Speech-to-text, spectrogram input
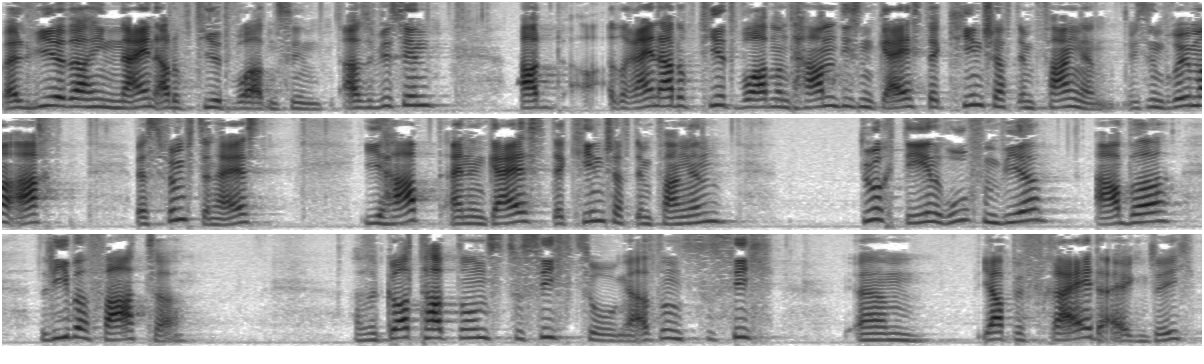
weil wir da hinein adoptiert worden sind. Also wir sind ad, rein adoptiert worden und haben diesen Geist der Kindschaft empfangen. Wie es in Römer 8, Vers 15 heißt, ihr habt einen Geist der Kindschaft empfangen, durch den rufen wir, aber lieber Vater. Also Gott hat uns zu sich gezogen, hat uns zu sich ähm, ja, befreit eigentlich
